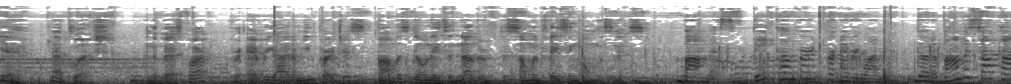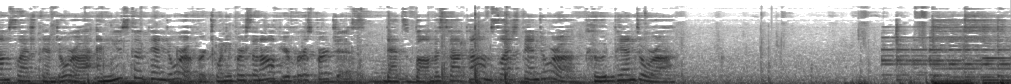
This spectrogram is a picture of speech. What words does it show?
Yeah, that plush. And the best part? For every item you purchase, Bombas donates another to someone facing homelessness. Bombas. Big comfort for everyone. Go to bombas.com slash Pandora and use code Pandora for 20% off your first purchase. That's bombas.com slash Pandora. Code Pandora. Thank you.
